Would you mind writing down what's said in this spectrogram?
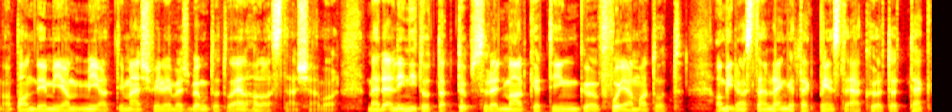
a pandémia miatti másfél éves bemutató elhalasztásával, mert elindítottak többször egy marketing folyamatot, amire aztán rengeteg pénzt elköltöttek,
